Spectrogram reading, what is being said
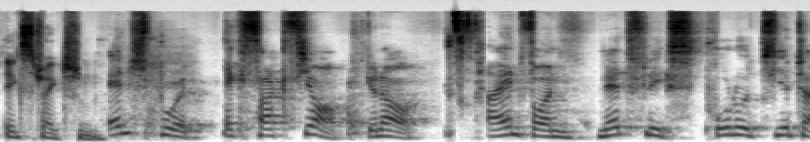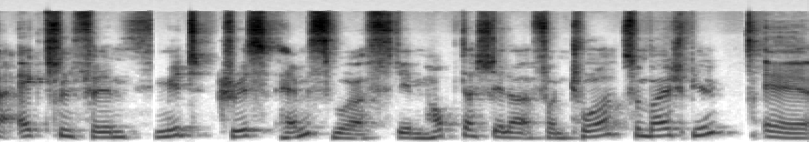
Extraction. Endspurt, Extraction, genau. Ein von Netflix produzierter Actionfilm mit Chris Hemsworth, dem Hauptdarsteller von Thor zum Beispiel. Äh,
